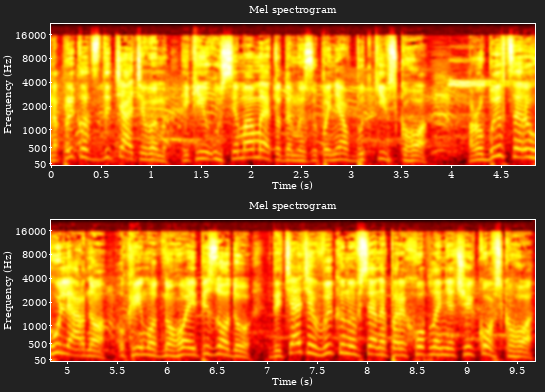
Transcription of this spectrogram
Наприклад, з Дитятєвим, який усіма методами зупиняв Будківського. Робив це регулярно, окрім одного епізоду. Дитятєв виконався на перехоплення Чайковського.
